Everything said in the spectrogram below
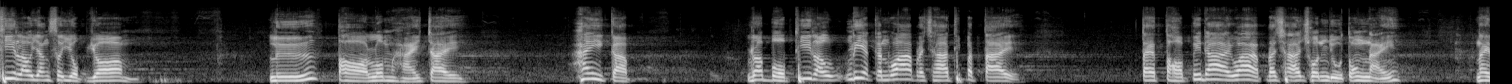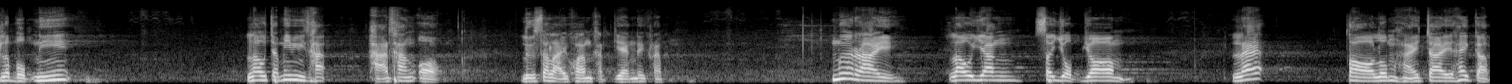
ที่เรายังสยบยอม หรือต่อลมหายใจให้กับ ระบบที่เราเรียกกันว่าประชาธิปไตย แต่ตอบไม่ได้ว่าประชาชนอยู่ตรงไหน ในระบบนี้ เราจะไม่มีทางหาทางออก หรือสลายความขัดแย้งได้ครับ เมื่อไรเรายังสยบยอม และต่อลมหายใจให้กับ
